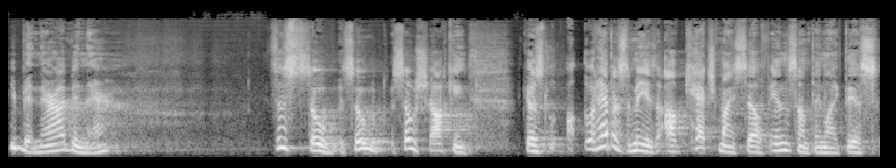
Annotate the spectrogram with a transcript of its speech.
You've been there, I've been there. It's just so, it's so, so shocking because what happens to me is I'll catch myself in something like this,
